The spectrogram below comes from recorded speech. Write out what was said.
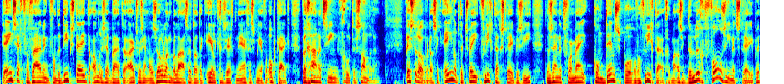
De een zegt vervuiling van de deep state, de andere zegt buitenaards. We zijn al zo lang belazerd dat ik eerlijk gezegd nergens meer van opkijk. We gaan het zien. Groeten Sandra. Beste Robert, als ik één op de twee vliegtuigstrepen zie, dan zijn het voor mij condenssporen van vliegtuigen. Maar als ik de lucht vol zie met strepen,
